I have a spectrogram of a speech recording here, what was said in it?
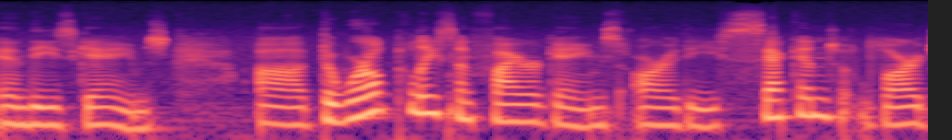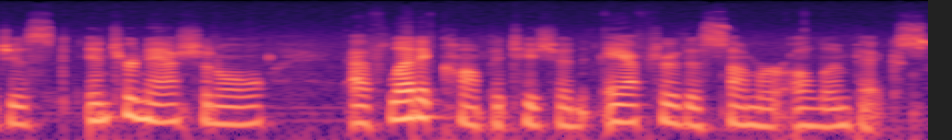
in these games. Uh, the World Police and Fire Games are the second largest international athletic competition after the Summer Olympics.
